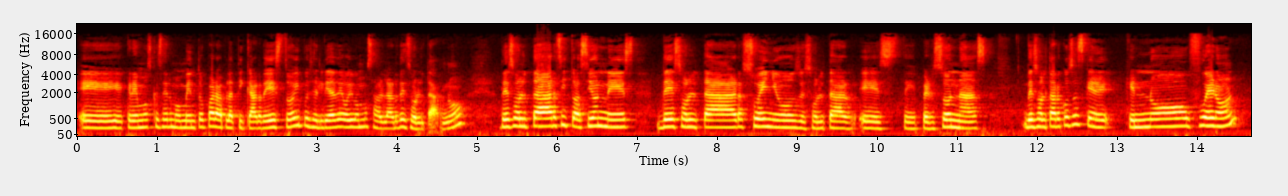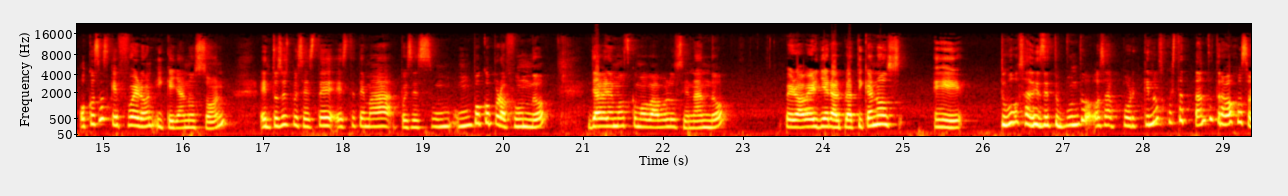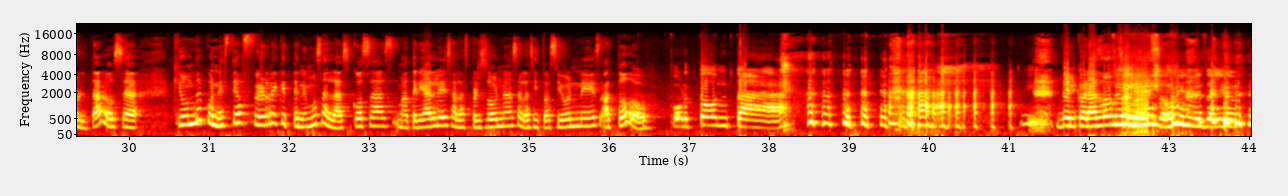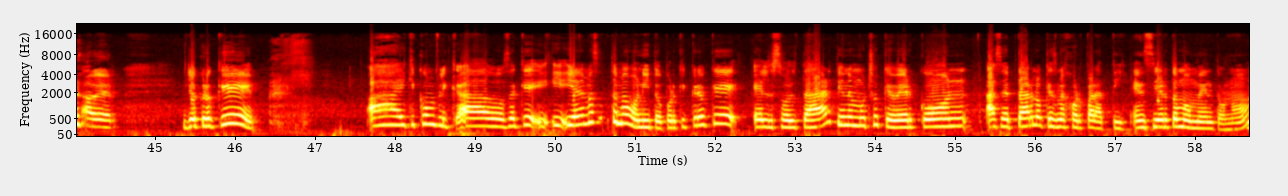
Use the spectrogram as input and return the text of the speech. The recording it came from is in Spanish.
eh, creemos que es el momento para platicar de esto y pues el día de hoy vamos a hablar de soltar, ¿no? De soltar situaciones, de soltar sueños, de soltar este, personas, de soltar cosas que, que no fueron o cosas que fueron y que ya no son entonces, pues este, este tema pues es un, poco profundo, ya veremos cómo va evolucionando. Pero a ver, Gerald, platícanos, eh, tú, o sea, desde tu punto, o sea, ¿por qué nos cuesta tanto trabajo soltar? O sea, ¿qué onda con este aferre que tenemos a las cosas materiales, a las personas, a las situaciones, a todo? Por tonta. Del corazón salió eso. Me salió. A ver, yo creo que ay, qué complicado, o sea que, y, además es un tema bonito, porque creo que el soltar tiene mucho que ver con aceptar lo que es mejor para ti en cierto momento, ¿no?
